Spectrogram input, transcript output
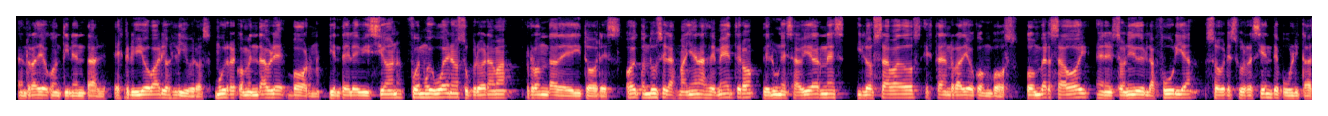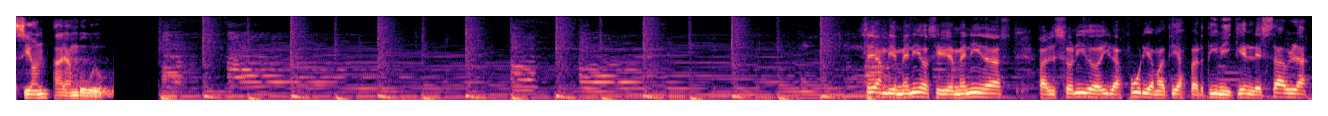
en Radio Continental. Escribió varios libros. Muy recomendable Born. Y en televisión fue muy bueno su programa Ronda de Editores. Hoy conduce las mañanas de Metro, de lunes a viernes, y los sábados está en Radio con Voz. Conversa hoy en El Sonido y la Furia sobre su reciente publicación Aramburu. Sean bienvenidos y bienvenidas al Sonido y la Furia, Matías Pertini, quien les habla.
